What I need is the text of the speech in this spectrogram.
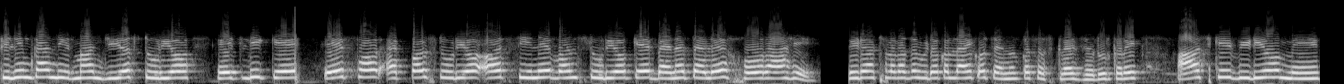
फ़िल्म का निर्माण जियो स्टूडियो इटली के ए फॉर, एप्पल स्टूडियो और सीने वन स्टूडियो के बैनर तले हो रहा है। वीडियो अच्छा लगा तो वीडियो को लाइक और चैनल को सब्सक्राइब ज़रूर करें। आज के वीडियो में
